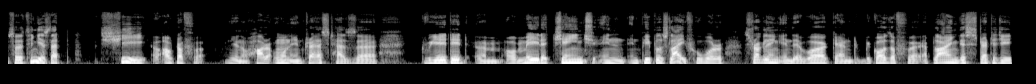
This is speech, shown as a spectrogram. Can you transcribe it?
so the thing is that she, out of you know her own interest, has uh, created um, or made a change in, in people's life who were struggling in their work and because of uh, applying this strategy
